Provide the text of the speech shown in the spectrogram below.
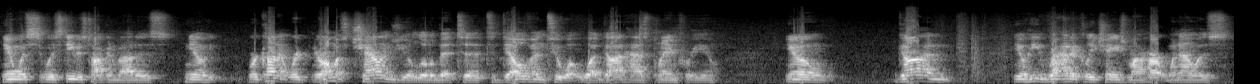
you know what what Steve was talking about is you know we're kind of we're, we're almost challenge you a little bit to, to delve into what, what God has planned for you. You know, God, you know, He radically changed my heart when I was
